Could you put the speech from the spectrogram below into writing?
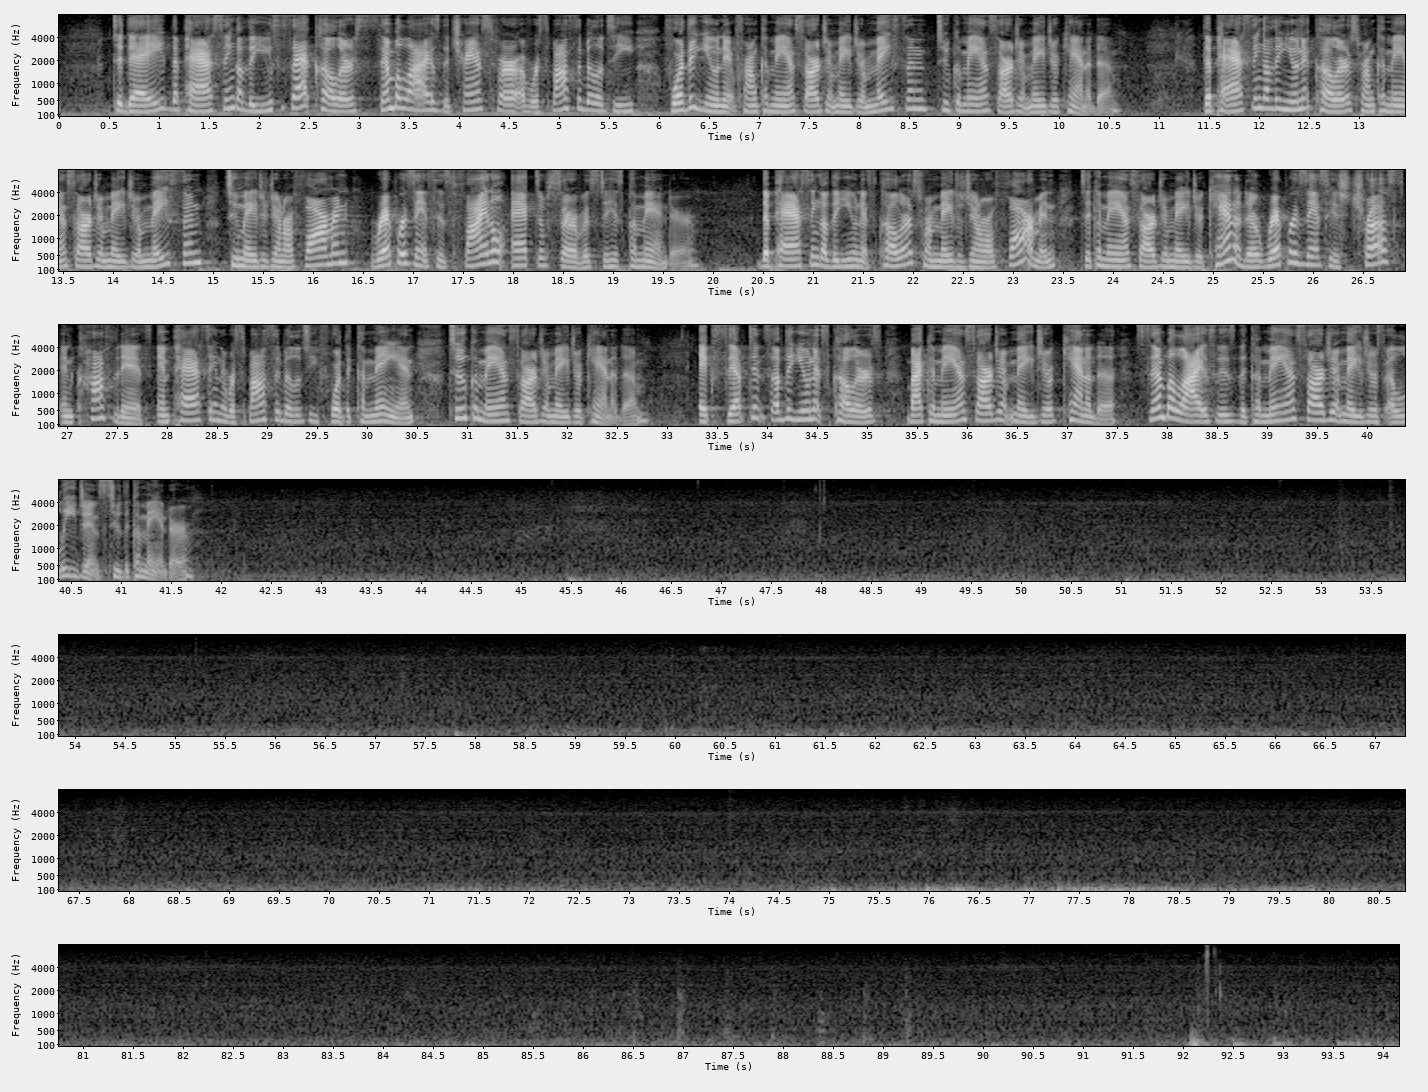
Today, the passing of the USASAC colors symbolize the transfer of responsibility for the unit from Command Sergeant Major Mason to Command Sergeant Major Canada. The passing of the unit colors from Command Sergeant Major Mason to Major General Farmen represents his final act of service to his commander. The passing of the unit's colors from Major General Farmen to Command Sergeant Major Canada represents his trust and confidence in passing the responsibility for the command to Command Sergeant Major Canada. Acceptance of the unit's colors by Command Sergeant Major Canada symbolizes the Command Sergeant Major's allegiance to the commander.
